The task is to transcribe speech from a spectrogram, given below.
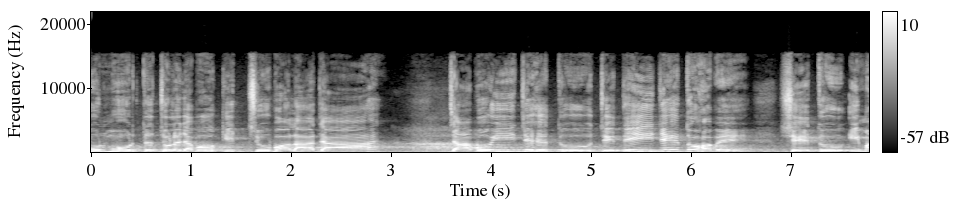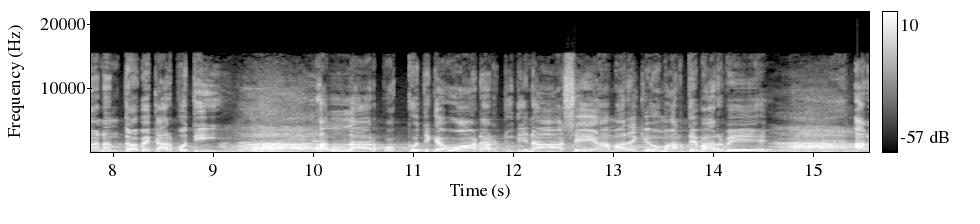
কোন মুহূর্তে চলে যাব কিচ্ছু বলা যায় যাবই যেহেতু, যেতেই যেহেতু হবে, সেহেতু ইমান আনতে হবে কার প্রতি? আল্লাহর পক্ষ থেকে অর্ডার যদি না আসে, আমারে কেউ মারতে পারবে? আর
